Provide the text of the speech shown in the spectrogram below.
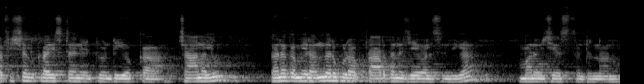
అఫీషియల్ క్రైస్ట్ అనేటువంటి యొక్క ఛానల్ కనుక మీరందరూ కూడా ప్రార్థన చేయవలసిందిగా మనవి చేస్తుంటున్నాను.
